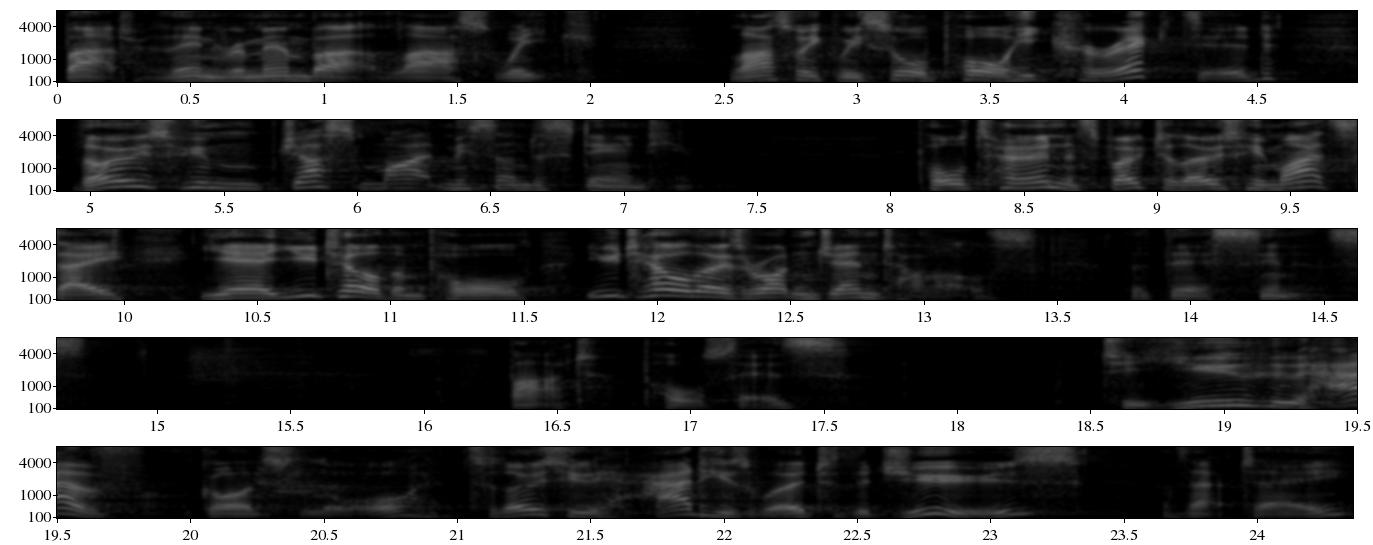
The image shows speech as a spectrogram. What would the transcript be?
But then remember last week. Last week we saw Paul, he corrected those who just might misunderstand him. Paul turned and spoke to those who might say, Yeah, you tell them, Paul, you tell those rotten Gentiles that they're sinners. But, Paul says, to you who have God's law, to those who had his word, to the Jews of that day,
